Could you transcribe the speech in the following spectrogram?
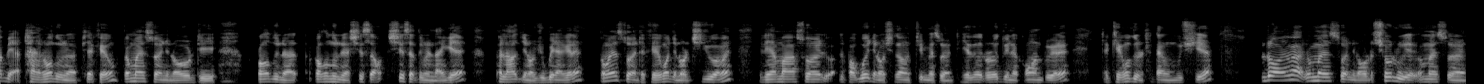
အပြင်အထိုင်လုံးသူတွေဖြစ်ခဲ့အောင်ပြောမယ်ဆိုရင်ကျွန်တော်တို့ဒီအကောင့်သူတွေအကောင့်သူတွေ80 80သူတွေနိုင်ခဲ့ဖလားကျွန်တော်ယူပေးနိုင်ခဲ့တယ်ပြောမယ်ဆိုရင်တကယ်ကကျွန်တော်ချီယူရမယ်ဒီနေရာမှာဆိုရင်ဘာပွဲကျွန်တော်ရှင်းအောင်ကြည့်မယ်ဆိုရင်ဒီတို့တို့တွေနဲ့ကောင်းတွေ့ရတယ်တကယ်ကသူတွေထက်တန်မှုရှိတယ်တော်တော်များများပြောမယ်ဆိုရင်ကျွန်တော်တို့တချို့လူရဲ့ပြောမယ်ဆိုရင်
